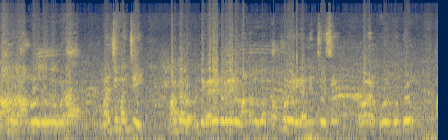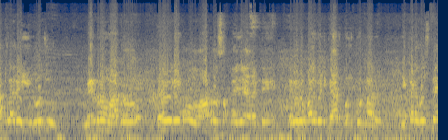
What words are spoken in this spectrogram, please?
రాను రాను రోజుల్లో కూడా మంచి మంచి వంటలు అంటే వెరైటీ వెరైటీ వంటలు కూడా తక్కువ రేటుకి అందించేసి ఇవ్వాలని కోరుకుంటూ అట్లాగే ఈ రోజు మినరల్ వాటర్ ఇరవై లీటర్ల వాటర్ సప్లై చేయాలంటే ఇరవై రూపాయలు పెట్టి క్యాన్ కొనుక్కుంటున్నారు. ఇక్కడికి వస్తే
